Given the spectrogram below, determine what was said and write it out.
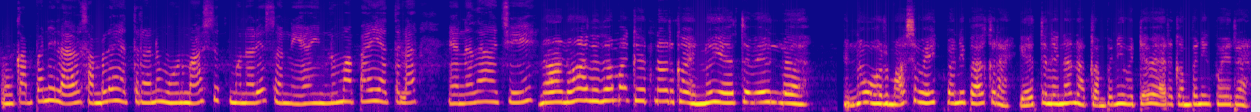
உன் கம்பெனியில் சம்பளம் ஏத்துறேன்னு மூணு மாசத்துக்கு முன்னாடியே சொன்னியே இன்னும் அப்பா ஏத்தல. என்னதான் ஆச்சு? நானும் அதுதாம்மா கேட்டுனா இருக்கேன். இன்னும் ஏத்தவே இல்ல. இன்னும் ஒரு மாசம் வெயிட் பண்ணி பாக்குறேன். ஏத்தலைன்னா நான் கம்பெனி விட்டு வேற கம்பெனிக்கு போயிடுறேன்.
